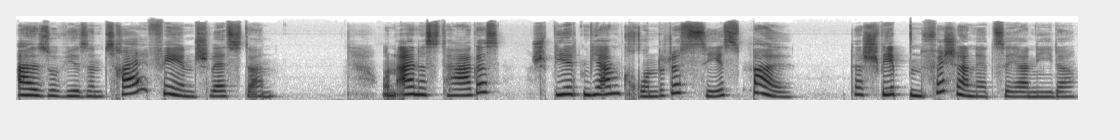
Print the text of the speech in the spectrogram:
also wir sind drei Feenschwestern. Und eines Tages spielten wir am Grunde des Sees Ball. Da schwebten Fischernetze hernieder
